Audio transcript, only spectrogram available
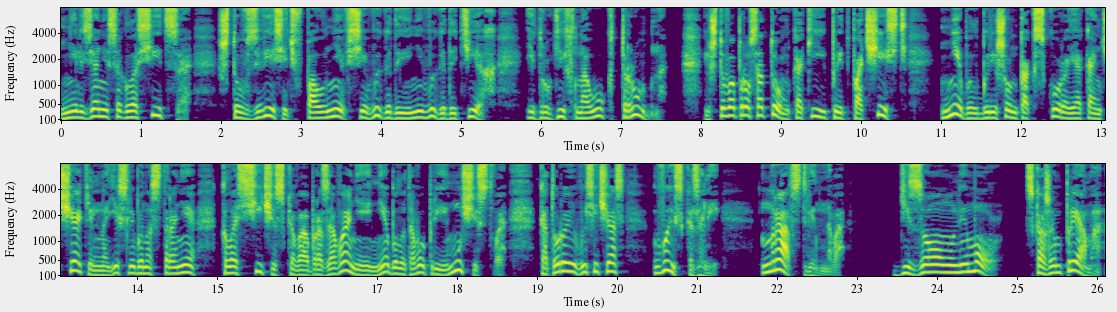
«нельзя не согласиться, что взвесить вполне все выгоды и невыгоды тех и других наук трудно, и что вопрос о том, какие предпочесть, не был бы решен так скоро и окончательно, если бы на стороне классического образования не было того преимущества, которое вы сейчас высказали, нравственного, «disons le mot», скажем прямо,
